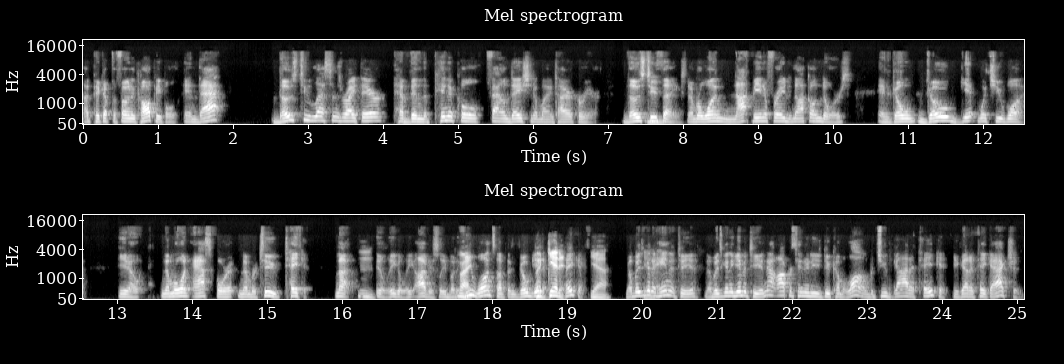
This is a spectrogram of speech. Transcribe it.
I pick up the phone and call people. And that those two lessons right there have been the pinnacle foundation of my entire career. Those 2 mm things. Number one, not being afraid to knock on doors and go go get what you want. You know, number one, ask for it. Number two, take it. not mm. illegally, obviously, but if right. you want something, go get but it. Get it. Take it. Yeah. Nobody's yeah. going to hand it to you. Nobody's going to give it to you. Now, opportunities do come along, but you've got to take it. You got to take action.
